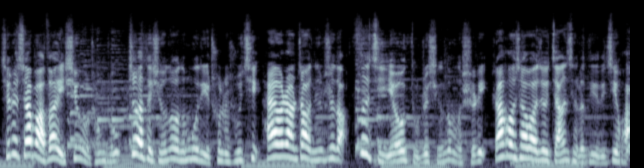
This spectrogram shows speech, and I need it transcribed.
其实小宝早已心有成竹，这次行动的目的除了出气，还要让赵宁知道自己也有组织行动的实力。然后小宝就讲起了自己的计划。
